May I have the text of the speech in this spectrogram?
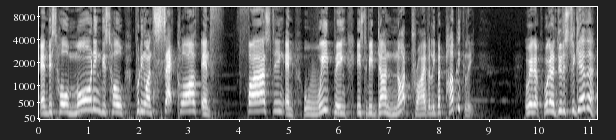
and this whole mourning, this whole putting on sackcloth and fasting and weeping is to be done not privately but publicly. We're, we're going to do this together.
